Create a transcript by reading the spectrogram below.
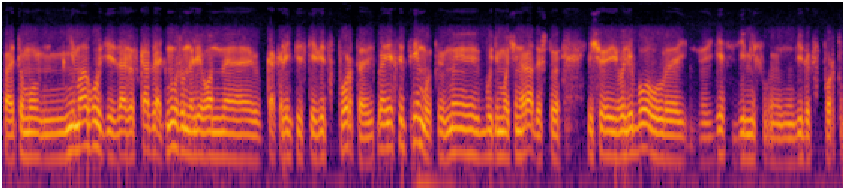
поэтому не могу здесь даже сказать, нужен ли он э, как олимпийский вид спорта. Если примут, мы будем очень рады, что еще и волейбол э, есть в зимних э, видах спорта.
